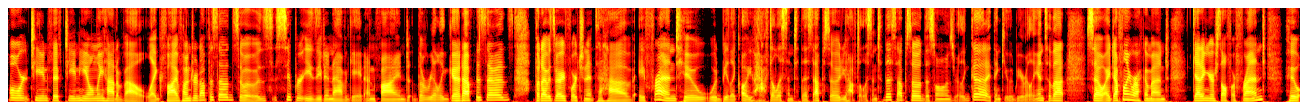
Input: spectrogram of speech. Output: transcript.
14, 15, he only had about like 500 episodes. So it was super easy to navigate and find the really good episodes. But I was very fortunate to have a friend who would be like, oh, you have to listen to this episode. You have to listen to this episode. This one was really good. I think you would be really into that. So I definitely recommend getting yourself a friend who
